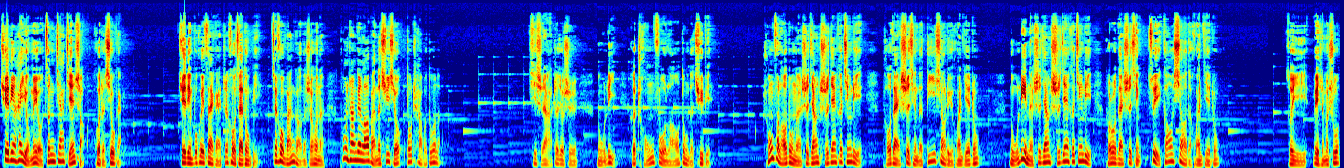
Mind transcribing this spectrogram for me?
确定还有没有增加、减少或者修改。确定不会再改之后再动笔，最后完稿的时候呢，通常跟老板的需求都差不多了。其实啊，这就是努力和重复劳动的区别。重复劳动呢是将时间和精力投在事情的低效率环节中，努力呢是将时间和精力投入在事情最高效的环节中。所以，为什么说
